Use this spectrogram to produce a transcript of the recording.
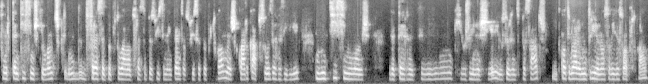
por tantíssimos quilómetros, de França para Portugal ou de França para a Suíça, nem tanto, ou de Suíça para Portugal, mas claro que há pessoas a residir muitíssimo longe da terra que, que os viu nascer e os seus antepassados e de continuar a nutrir a nossa ligação a Portugal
